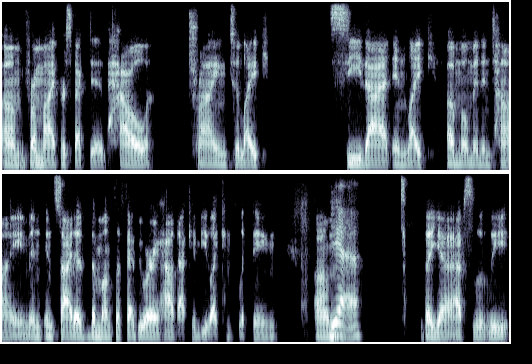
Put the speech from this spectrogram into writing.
um, from my perspective how trying to like see that in like a moment in time and inside of the month of february how that can be like conflicting. Um yeah. but yeah absolutely.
